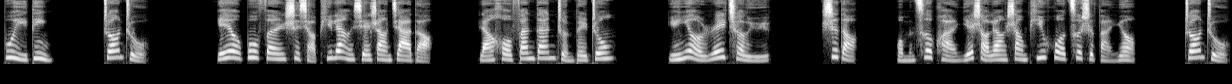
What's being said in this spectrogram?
不一定，庄主。也有部分是小批量先上架的，然后翻单准备中。云友 Rachel 鱼，是的，我们测款也少量上批货测试反应。庄主，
